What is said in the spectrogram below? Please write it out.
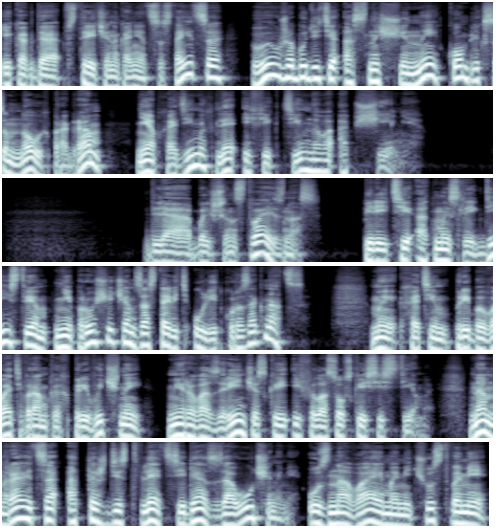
и когда встреча наконец состоится, вы уже будете оснащены комплексом новых программ, необходимых для эффективного общения. Для большинства из нас перейти от мыслей к действиям не проще, чем заставить улитку разогнаться. Мы хотим пребывать в рамках привычной мировоззренческой и философской системы. Нам нравится отождествлять себя с заученными, узнаваемыми чувствами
